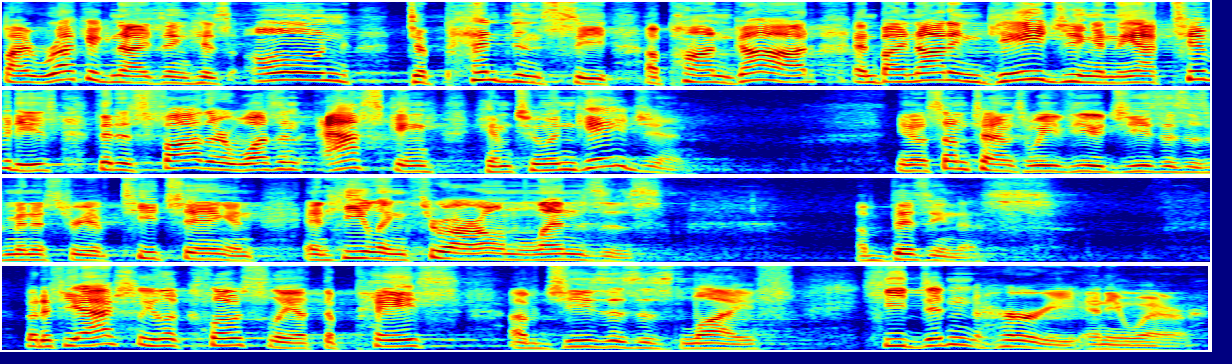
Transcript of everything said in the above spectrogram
by recognizing his own dependency upon God and by not engaging in the activities that his father wasn't asking him to engage in. You know, sometimes we view Jesus' ministry of teaching and, and healing through our own lenses of busyness. But if you actually look closely at the pace of Jesus' life, he didn't hurry anywhere.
